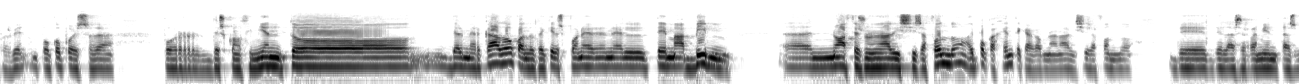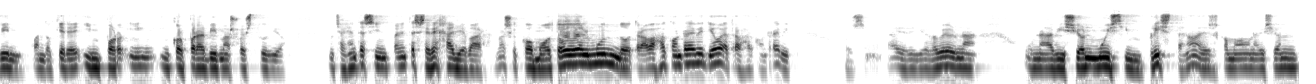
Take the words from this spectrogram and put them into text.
Pues bien, un poco pues eh, por desconocimiento del mercado, cuando te quieres poner en el tema BIM, eh, no haces un análisis a fondo. Hay poca gente que haga un análisis a fondo de, las herramientas BIM cuando quiere incorporar BIM a su estudio. Mucha gente simplemente se deja llevar. ¿no? Es como todo el mundo trabaja con Revit, yo voy a trabajar con Revit. Pues yo lo veo una, una visión muy simplista, ¿no? Es como una visión,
